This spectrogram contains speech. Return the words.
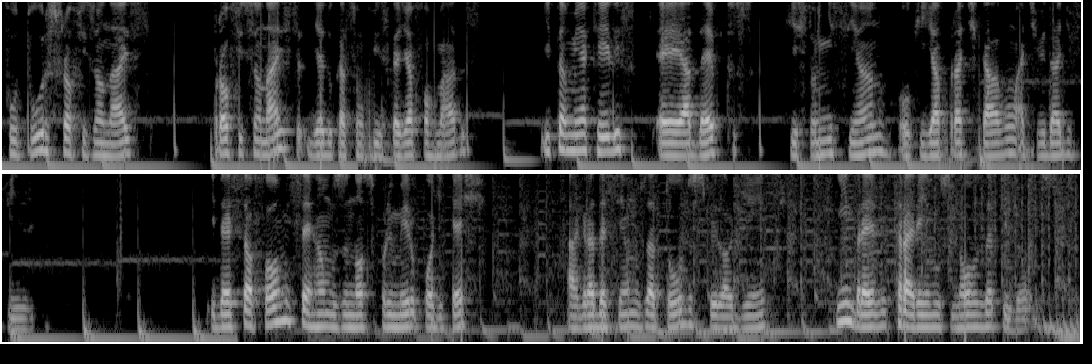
futuros profissionais, profissionais de educação física já formados e também aqueles é, adeptos que estão iniciando ou que já praticavam atividade física. E dessa forma encerramos o nosso primeiro podcast. Agradecemos a todos pela audiência e em breve traremos novos episódios.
